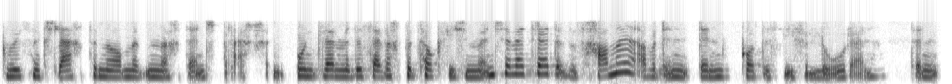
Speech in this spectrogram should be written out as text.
gewissen Geschlechternormen möchten entsprechen. Und wenn man das einfach bei toxischen Menschen reden das kann man, aber dann, dann geht es wie verloren. Dann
